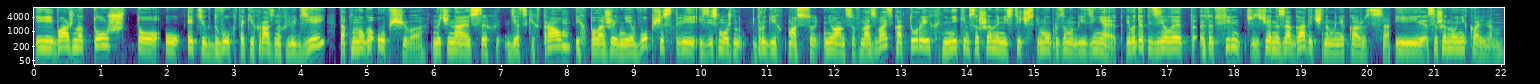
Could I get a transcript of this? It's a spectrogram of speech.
И важно то, что у этих двух таких разных людей так много общего, начиная с их детских травм, их положения в обществе, и здесь можно других массу нюансов назвать, которые их неким совершенно мистическим образом объединяют. И вот это делает этот фильм чрезвычайно загадочным, мне кажется, и совершенно уникальным.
